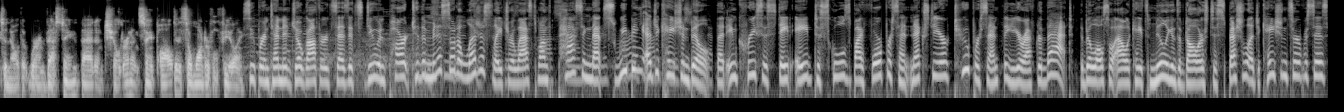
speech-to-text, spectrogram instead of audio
To know that we're investing that in children in St. Paul, it's a wonderful feeling. Superintendent Joe Gothard says it's due in part to the Minnesota legislature last month passing that sweeping education bill that increases state aid to schools by 4% next year, 2% the year after that. The bill also allocates millions of dollars to special education services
